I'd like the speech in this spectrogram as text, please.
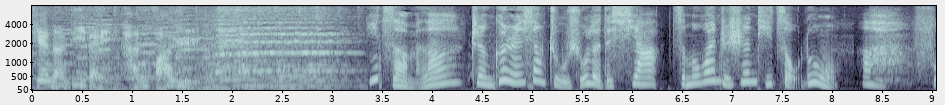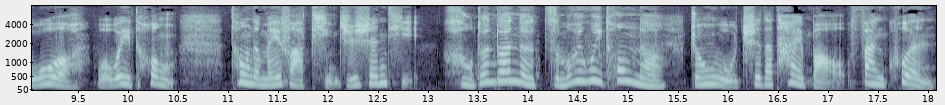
天南地北谈华语。你怎么了？整个人像煮熟了的虾，怎么弯着身体走路？啊，扶我，我胃痛，痛得没法挺直身体。好端端的，怎么会胃痛呢？中午吃的太饱，犯困，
